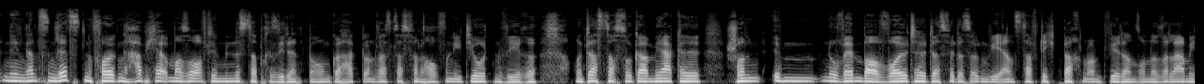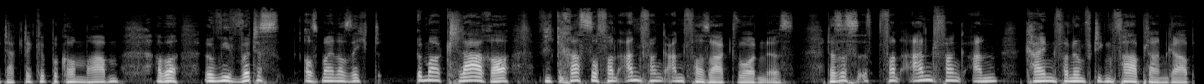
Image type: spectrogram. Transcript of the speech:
in den ganzen letzten Folgen habe ich ja immer so auf den Ministerpräsidenten rumgehackt und was das für ein Haufen Idioten wäre. Und dass doch sogar Merkel schon im November wollte, dass wir das irgendwie ernsthaft dicht machen und wir dann so eine Salamitaktik bekommen haben. Aber irgendwie wird es aus meiner Sicht immer klarer, wie krass so von Anfang an versagt worden ist. Dass es von Anfang an keinen vernünftigen Fahrplan gab.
